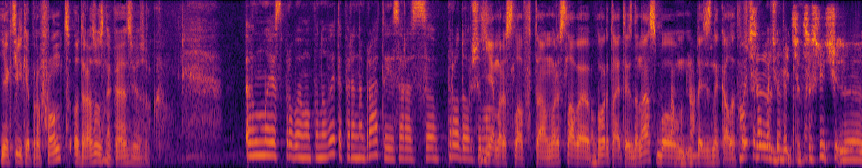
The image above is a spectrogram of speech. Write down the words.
Як тільки про фронт, одразу зникає зв'язок. Ми спробуємо поновити, перенабрати і зараз е, продовжимо. Є Мирослав. Та Мирославе, повертайтесь до нас, бо десь зникали. Хочемо це, почути дивіться, це свідчить, е,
